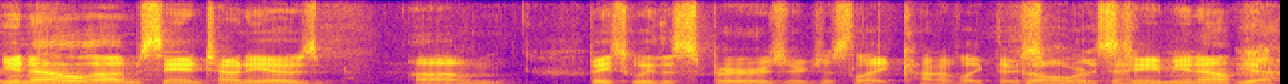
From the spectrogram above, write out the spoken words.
you know, um, San Antonio's um, basically the Spurs are just like kind of like their The only sports thing. team. You know, Yeah,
